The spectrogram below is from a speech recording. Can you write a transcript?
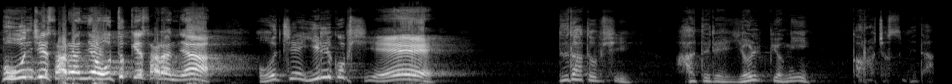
뭐 언제 살았냐? 어떻게 살았냐? 어제 7시에 느닷없이 아들의 열병이 떨어졌습니다.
